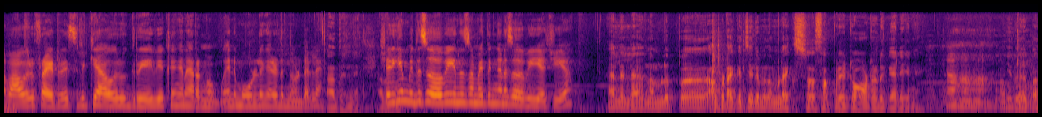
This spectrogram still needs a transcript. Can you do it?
ചെയ്യാം അപ്പൊ ആ ഒരു ഫ്രൈഡ് റൈസിലേക്ക് ആ ഒരു ഗ്രേവി ഒക്കെ ഇങ്ങനെ ഇറങ്ങും. അതിന്റെ മുകളിൽ ഇങ്ങനെ ഇടുന്നുണ്ടല്ലേ അതന്നെ. ശരിക്കും ഇത് സെർവ് ചെയ്യുന്ന സമയത്ത് ഇങ്ങനെ സെർവ് ചെയ്യുക ചെയ്യാ? അല്ലല്ല നമ്മളിപ്പോ അവിടെയൊക്കെ ചെല്ലുമ്പോൾ നമ്മൾ എക്സ്ട്രാ സെപ്പറേറ്റ് ഓർഡർ എടുക്കലേ ആ ആ, ആ. ഇത് ഇപ്പൊ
